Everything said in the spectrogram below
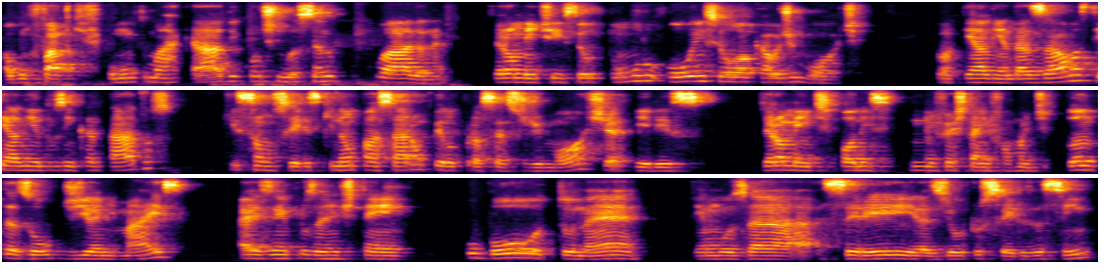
algum fato que ficou muito marcado e continua sendo cultuada, né? Geralmente em seu túmulo ou em seu local de morte. Então tem a linha das almas, tem a linha dos encantados, que são seres que não passaram pelo processo de morte, eles geralmente podem se manifestar em forma de plantas ou de animais. A exemplos, a gente tem o boto, né? Temos as sereias e outros seres assim.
